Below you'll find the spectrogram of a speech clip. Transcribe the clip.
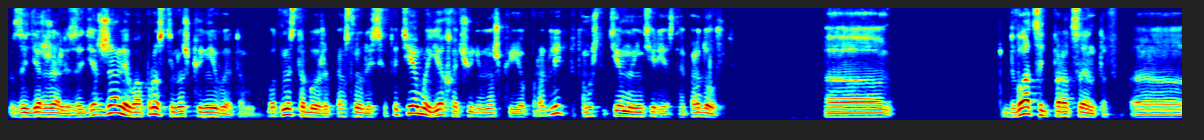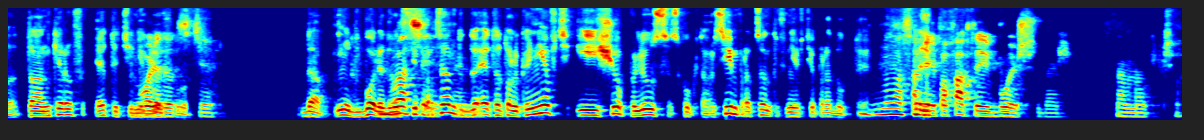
задержали, задержали. Вопрос немножко не в этом. Вот мы с тобой уже коснулись этой темы. Я хочу немножко ее продлить, потому что тема интересная. Продолжить. 20% танкеров – это теневой Более 20. флот. Да, ну, более 20%, 27, да, это только нефть, и еще плюс, сколько там, 7% нефтепродукты. Ну, на самом деле, по факту и больше даже. Намного почему.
